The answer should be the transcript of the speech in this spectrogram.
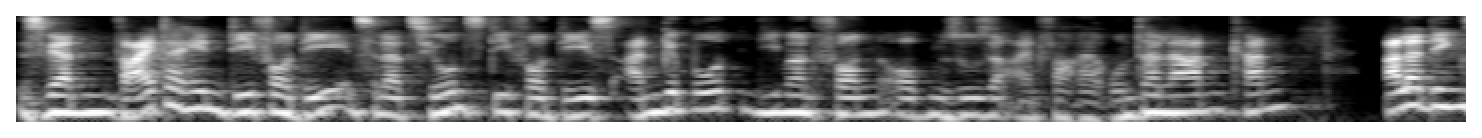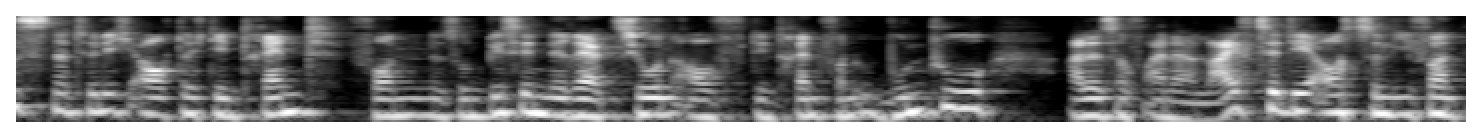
Es werden weiterhin DVD-Installations-DVDs angeboten, die man von OpenSUSE einfach herunterladen kann. Allerdings natürlich auch durch den Trend von so ein bisschen eine Reaktion auf den Trend von Ubuntu alles auf einer Live-CD auszuliefern,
